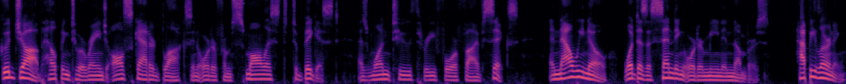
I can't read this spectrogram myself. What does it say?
Good job helping to arrange all scattered blocks in order from smallest to biggest as 1, 2, 3, 4, 5, 6. And now we know what does ascending order mean in numbers. Happy learning!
